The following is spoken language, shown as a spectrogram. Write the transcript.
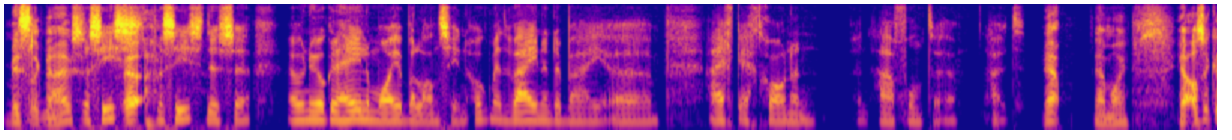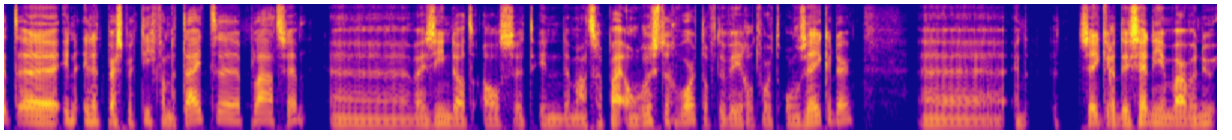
Misselijk naar huis. Precies, precies. Dus we hebben nu ook een hele mooie balans in. Ook met wijnen erbij. eigenlijk echt gewoon een, een avond uit. Ja, ja, mooi. Ja, als ik het uh, in, in het perspectief van de tijd uh, plaats, hè, uh, wij zien dat als het in de maatschappij onrustig wordt of de wereld wordt onzekerder, en het, het zekere decennium waar we nu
